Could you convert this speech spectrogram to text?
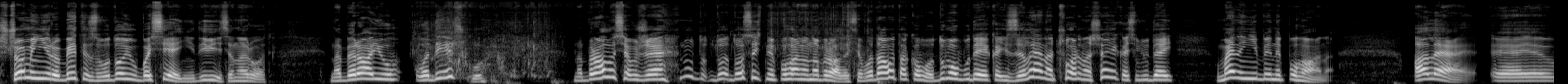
Що мені робити з водою в басейні? Дивіться, народ. Набираю водичку. Набралося вже, ну, досить непогано набралося. Вода отакова. Думав, буде якась зелена, чорна, ще якась у людей. У мене ніби непогана. Але е,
